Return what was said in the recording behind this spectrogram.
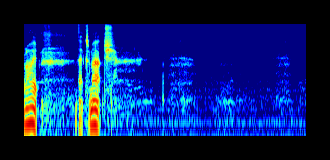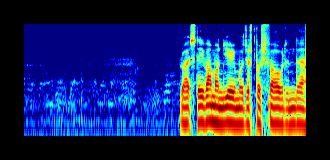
Right. Next match. Right, Steve, I'm on you, and we'll just push forward and uh,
